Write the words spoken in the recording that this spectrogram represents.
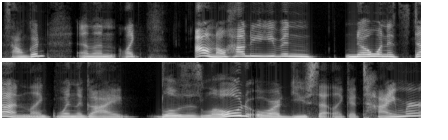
Sound good? And then, like, I don't know, how do you even know when it's done? Like, when the guy blows his load or do you set like a timer?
